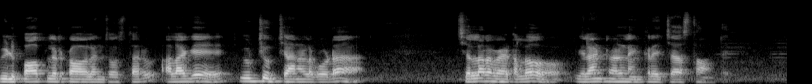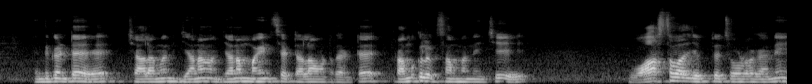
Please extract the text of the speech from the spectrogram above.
వీళ్ళు పాపులర్ కావాలని చూస్తారు. అలాగే యూట్యూబ్ ఛానళ్ళు కూడా చిల్లర వేటలో ఇలాంటి వాళ్ళని ఎంకరేజ్ చేస్తూ ఉంటాయి. ఎందుకంటే చాలామంది జనం జనం మైండ్ సెట్ ఎలా ఉంటుందంటే ప్రముఖులకు సంబంధించి వాస్తవాలు చెప్తే చూడరు కానీ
